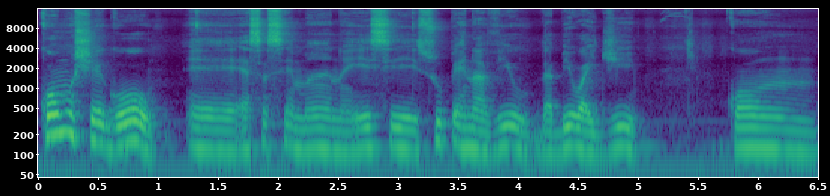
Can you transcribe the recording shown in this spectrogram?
como chegou é, essa semana esse super navio da BYD com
